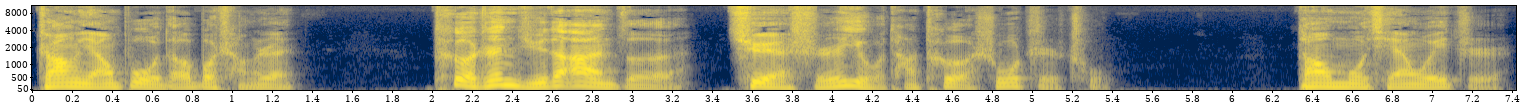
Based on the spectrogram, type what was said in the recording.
张扬不得不承认，特侦局的案子确实有它特殊之处。到目前为止，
